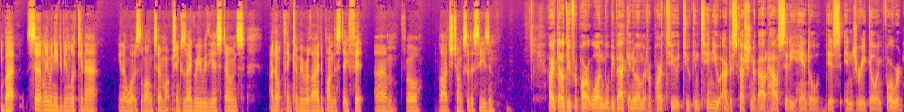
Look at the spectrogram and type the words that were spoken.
but certainly we need to be looking at you know what is the long term option because I agree with you, Stones. I don't think can be relied upon to stay fit um, for large chunks of the season. All right, that'll do for part one. We'll be back in a moment for part two to continue our discussion about how City handle this injury going forward.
